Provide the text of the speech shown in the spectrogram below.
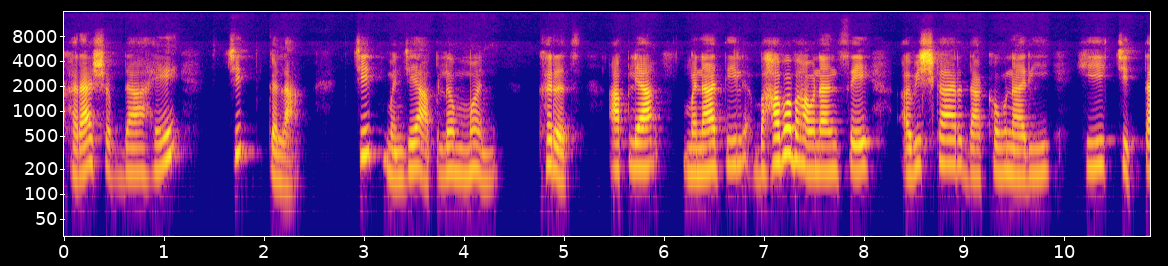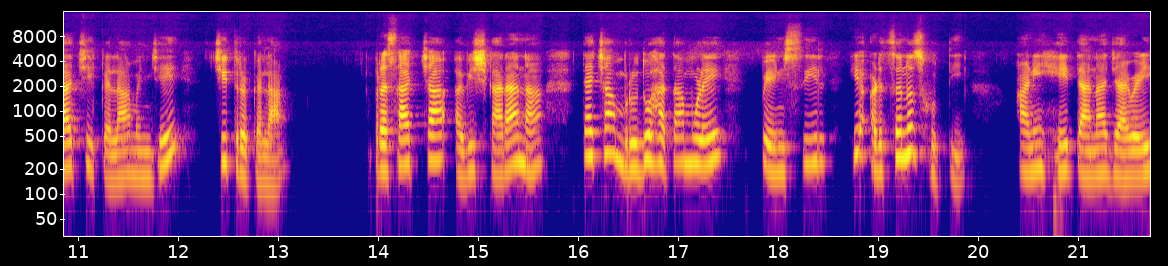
खरा शब्द आहे चितकला. चित म्हणजे आपलं मन. खरंच आपल्या मनातील भावभावनांचे आविष्कार दाखवणारी ही चित्ताची कला म्हणजे चित्रकला. प्रसादच्या आविष्कारांना त्याच्या मृदू हातामुळे पेन्सिल ही अडचणच होती आणि हे त्यांना ज्यावेळी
